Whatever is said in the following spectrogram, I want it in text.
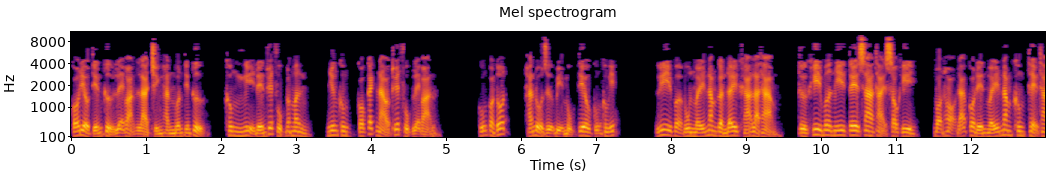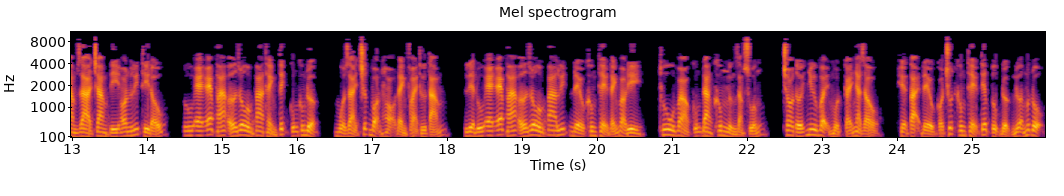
có điều tiến cử lệ hoạn là chính hắn muốn tiến cử không nghĩ đến thuyết phục Dortmund, nhưng không có cách nào thuyết phục lệ hoạn. Cũng còn tốt hắn đổ dự bị mục tiêu cũng không ít. Liverpool mấy năm gần đây khá là thảm từ khi bernie t sa thải sau khi bọn họ đã có đến mấy năm không thể tham gia Champions League thi đấu uefa europa thành tích cũng không được mùa giải trước bọn họ đành phải thứ tám liền uefa europa league đều không thể đánh vào đi thu vào cũng đang không ngừng giảm xuống cho tới như vậy một cái nhà giàu hiện tại đều có chút không thể tiếp tục được nữa mức độ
